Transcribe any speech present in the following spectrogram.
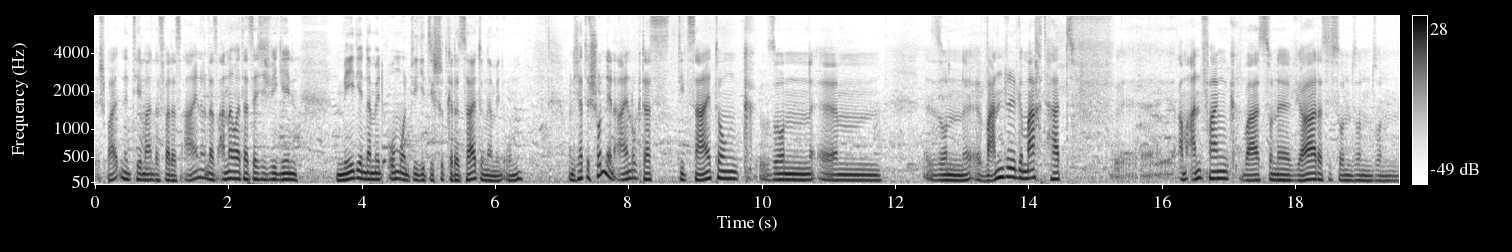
das spaltende Thema, das war das eine. Und das andere war tatsächlich, wie gehen Medien damit um und wie geht die Stuttgarter Zeitung damit um? Und ich hatte schon den Eindruck, dass die Zeitung so ein ähm, so einen Wandel gemacht hat am Anfang war es so eine, ja, das ist so ein, so ein, so ein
